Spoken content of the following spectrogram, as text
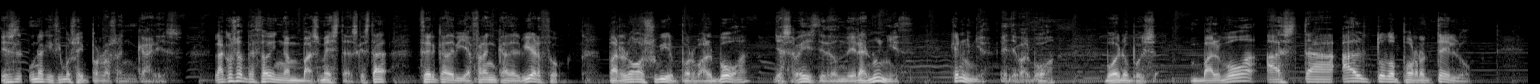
Es una que hicimos ahí por los Ancares. La cosa empezó en Ambas Mestas, que está cerca de Villafranca del Bierzo, para luego subir por Balboa, ya sabéis de dónde era Núñez. ¿Qué Núñez? El de Balboa. Bueno, pues Balboa hasta Alto do Portelo.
